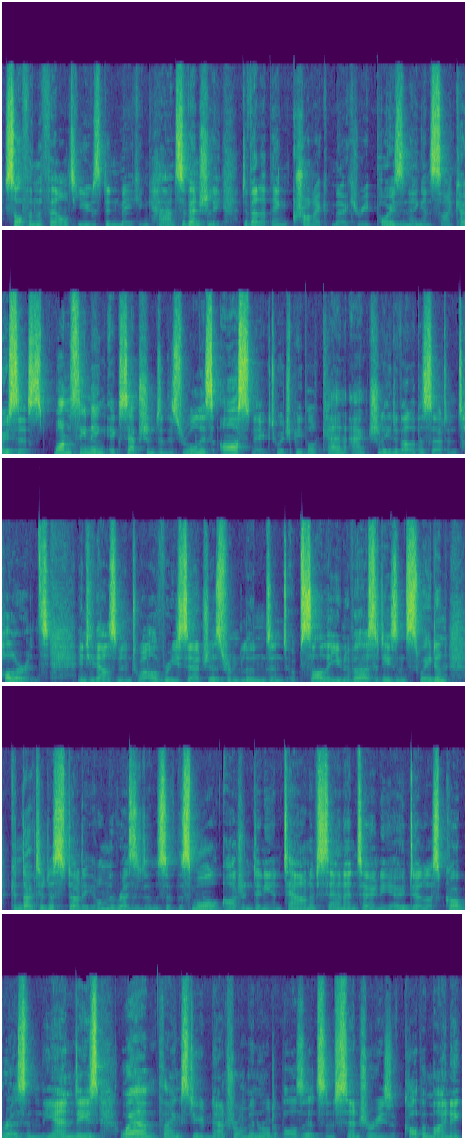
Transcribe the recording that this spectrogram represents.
soften the felt used in making hats, eventually developing chronic mercury poisoning and psychosis. One seeming exception to this rule is arsenic, to which people can actually develop a certain tolerance. In 2012, researchers from Lund and Uppsala universities in Sweden conducted a study on the residents of the small Argentinian town of San Antonio de los Cobres in the Andes, where, thanks to natural mineral deposits and centuries of copper mining,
